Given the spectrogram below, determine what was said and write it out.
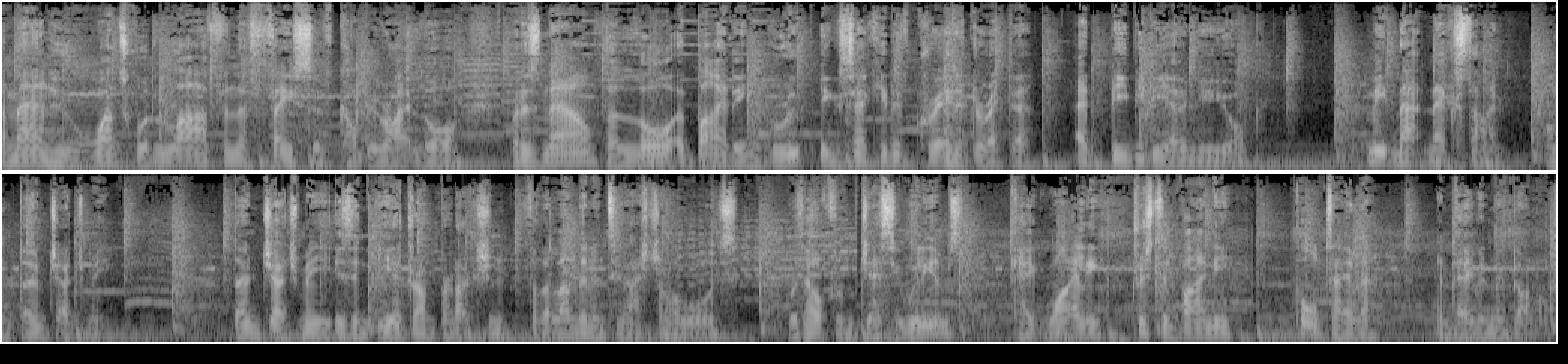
a man who once would laugh in the face of copyright law, but is now the law abiding Group Executive Creative Director at BBDO New York. Meet Matt next time on Don't Judge Me. Don't Judge Me is an eardrum production for the London International Awards, with help from Jesse Williams, Kate Wiley, Tristan Viney, Paul Taylor, and David McDonald.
